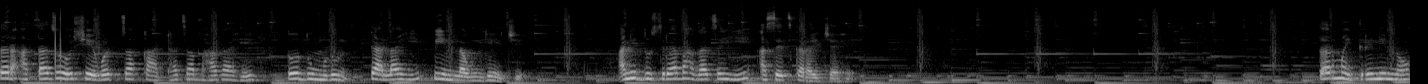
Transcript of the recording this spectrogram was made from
तर आता जो शेवटचा काठाचा भाग आहे तो दुमडून त्यालाही पिन लावून घ्यायची. आणि दुसऱ्या भागाचेही असेच करायचे आहे. तर मैत्रिणींनो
